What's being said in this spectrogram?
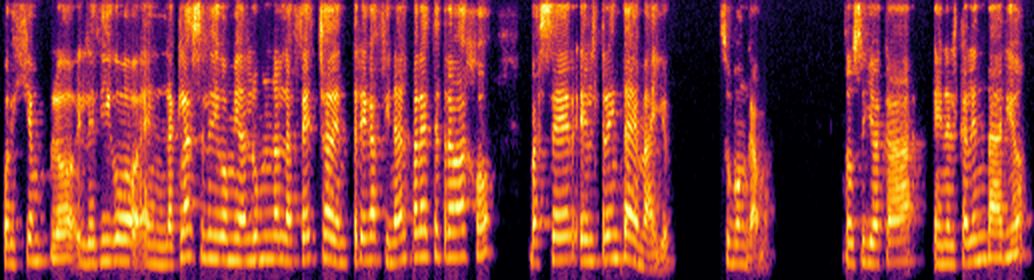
Por ejemplo, les digo en la clase, le digo a mi alumno la fecha de entrega final para este trabajo va a ser el 30 de mayo, supongamos. Entonces yo acá en el calendario,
